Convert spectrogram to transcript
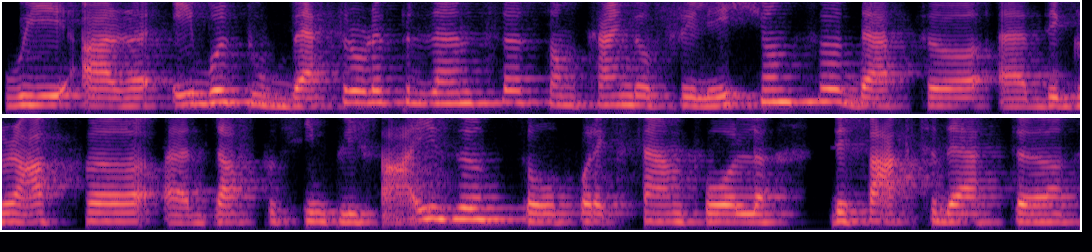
we are able to better represent some kind of relations that uh, uh, the graph uh, just simplifies. So, for example, the fact that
